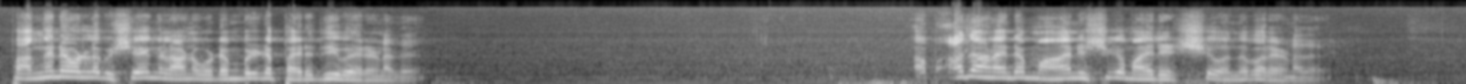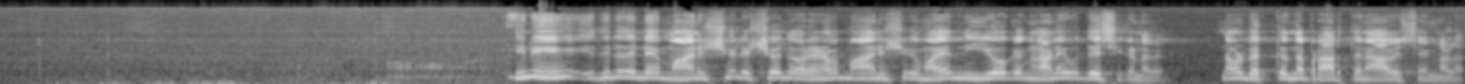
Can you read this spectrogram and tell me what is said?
അപ്പം അങ്ങനെയുള്ള വിഷയങ്ങളാണ് ഉടമ്പടിയുടെ പരിധി വരുന്നത് അപ്പം അതാണ് എന്റെ മാനുഷികമായ ലക്ഷ്യം എന്ന് പറയണത്. ഇനി ഇതിന് തന്നെ മാനുഷിക ലക്ഷ്യം എന്ന് പറയുന്നത് മാനുഷികമായ നിയോഗങ്ങളാണ് ഉദ്ദേശിക്കുന്നത്. നമ്മൾ വെക്കുന്ന പ്രാർത്ഥന ആവശ്യങ്ങൾ.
